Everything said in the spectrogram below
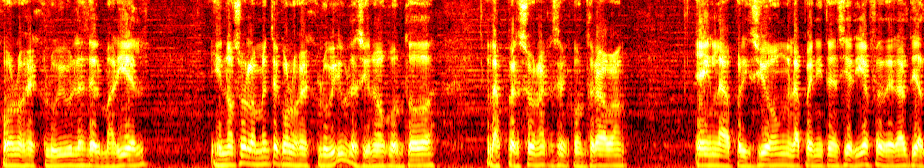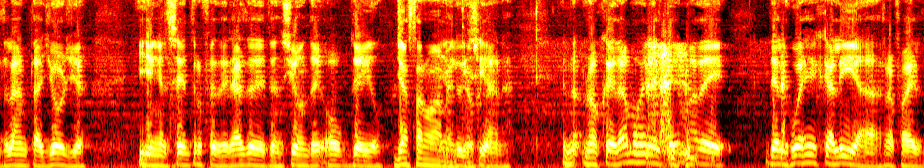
con los excluibles del Mariel, y no solamente con los excluibles, sino con todas las personas que se encontraban en la prisión, en la Penitenciaría Federal de Atlanta, Georgia, y en el Centro Federal de Detención de Oakdale, Ya está en nuevamente. Luisiana. No- Nos quedamos en el tema de, del juez Escalía, Rafael.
